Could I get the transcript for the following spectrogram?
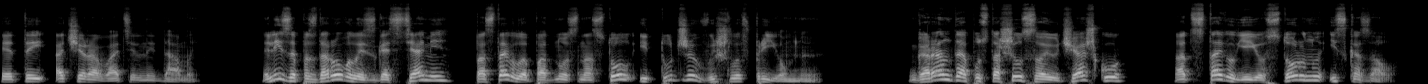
этой очаровательной дамы. Лиза поздоровалась с гостями, поставила поднос на стол и тут же вышла в приемную. Гаранда опустошил свою чашку, отставил ее в сторону и сказал.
